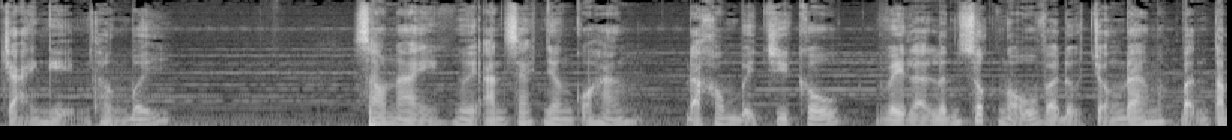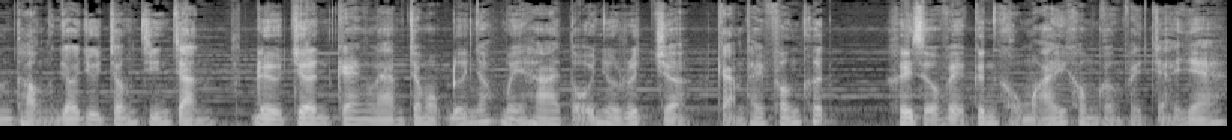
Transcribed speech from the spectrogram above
trải nghiệm thần bí. Sau này, người anh sát nhân của hắn đã không bị truy cứu vì là lính xuất ngũ và được chẩn đoán mắc bệnh tâm thần do dư chấn chiến tranh. Điều trên càng làm cho một đứa nhóc 12 tuổi như Richard cảm thấy phấn khích khi sự việc kinh khủng ấy không cần phải trả giá.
